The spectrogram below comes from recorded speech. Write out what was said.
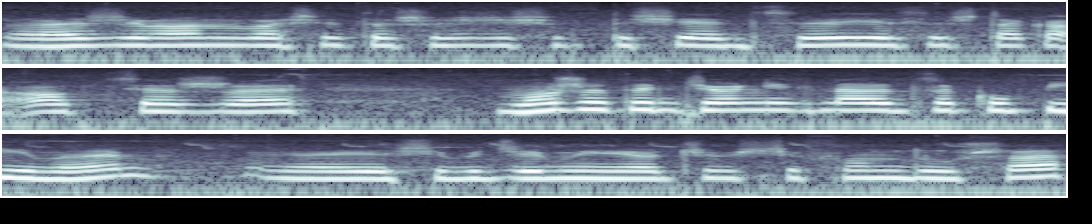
Na razie mamy właśnie te 60 tysięcy. Jest też taka opcja, że może ten ciągnik nawet zakupimy, e, jeśli będziemy mieli oczywiście fundusze,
